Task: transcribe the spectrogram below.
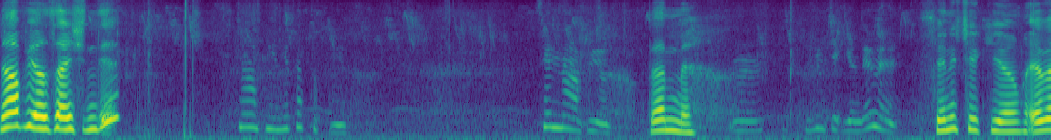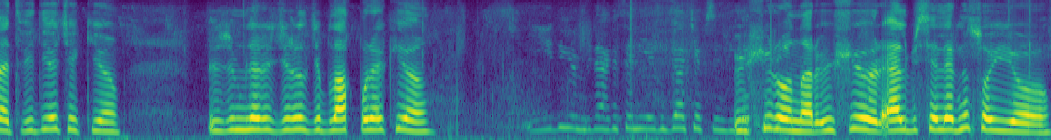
Ne yapıyorsun sen şimdi? Ne yapayım yatak topluyorum. Sen ne yapıyorsun? Ben mi? Hı. Film çekiyorsun değil mi? Seni çekiyorum. Evet video çekiyorum. Üzümleri cırıl cıplak bırakıyorum. İyi diyorum bir dahaki seni yer güzel çeksin diye. Üşür onlar üşür. Elbiselerini soyuyor.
